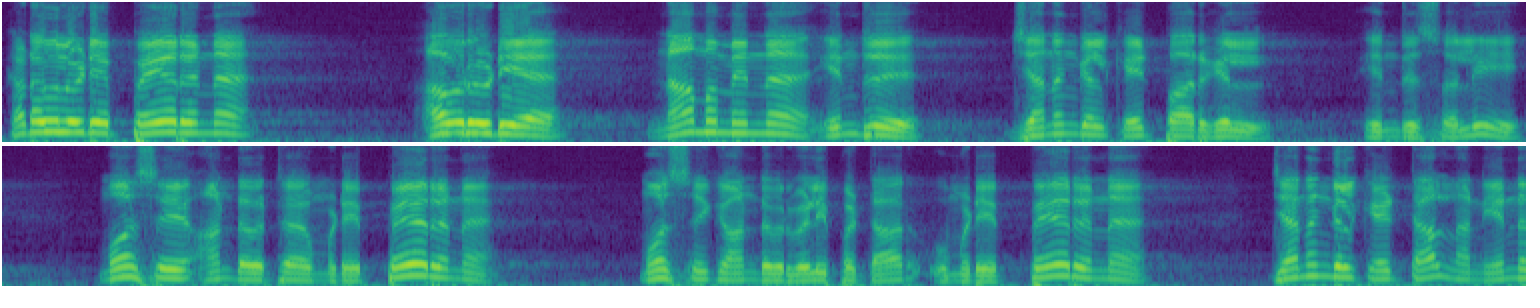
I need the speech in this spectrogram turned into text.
கடவுளுடைய பெயர் என்ன? அவருடைய நாமம் என்ன? என்று ஜனங்கள் கேட்பார்கள் என்று சொல்லி மோசே ஆண்டவர்கிட்ட உம்முடைய பெயர் என்ன? மோசைக்கு ஆண்டவர் வெளிப்பட்டார் உம்முடைய பெயர் என்ன? ஜனங்கள் கேட்டால் நான் என்ன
